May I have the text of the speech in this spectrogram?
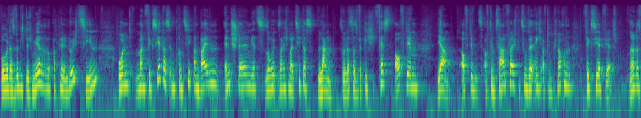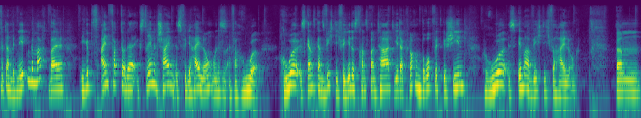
wo wir das wirklich durch mehrere Papillen durchziehen. Und man fixiert das im Prinzip an beiden Endstellen jetzt, so sage ich mal, zieht das lang, sodass das wirklich fest auf dem, ja, auf dem, auf dem Zahnfleisch bzw. eigentlich auf dem Knochen fixiert wird. Ne, das wird dann mit Nähten gemacht, weil hier gibt es einen Faktor, der extrem entscheidend ist für die Heilung und das ist einfach Ruhe. Ruhe ist ganz, ganz wichtig für jedes Transplantat. Jeder Knochenbruch wird geschient. Ruhe ist immer wichtig für Heilung. Ähm,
